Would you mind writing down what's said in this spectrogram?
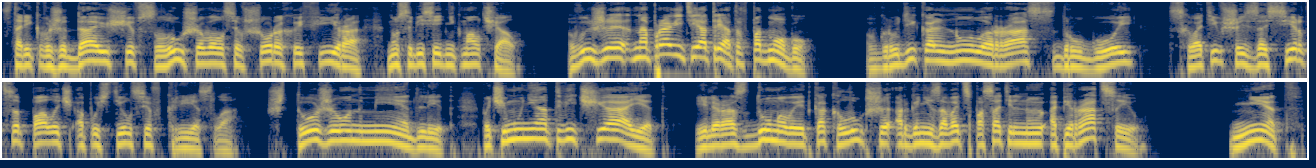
Старик выжидающе вслушивался в шорох эфира, но собеседник молчал. «Вы же направите отряд в подмогу!» В груди кольнуло раз, другой. Схватившись за сердце, Палыч опустился в кресло. Что же он медлит? Почему не отвечает? Или раздумывает, как лучше организовать спасательную операцию? Нет.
